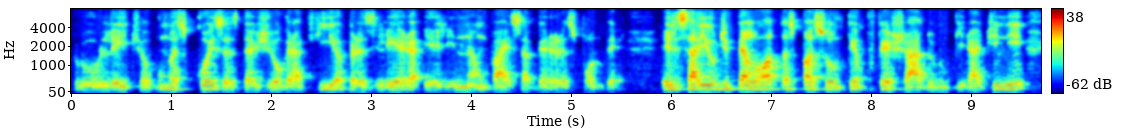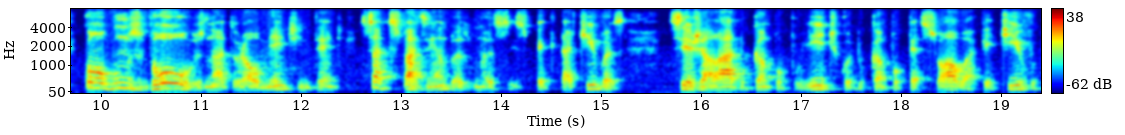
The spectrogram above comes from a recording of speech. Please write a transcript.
para o Leite algumas coisas da geografia brasileira, ele não vai saber responder. Ele saiu de Pelotas, passou um tempo fechado no Piratini, com alguns voos, naturalmente, entende? Satisfazendo as minhas expectativas, seja lá do campo político, do campo pessoal, afetivo,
